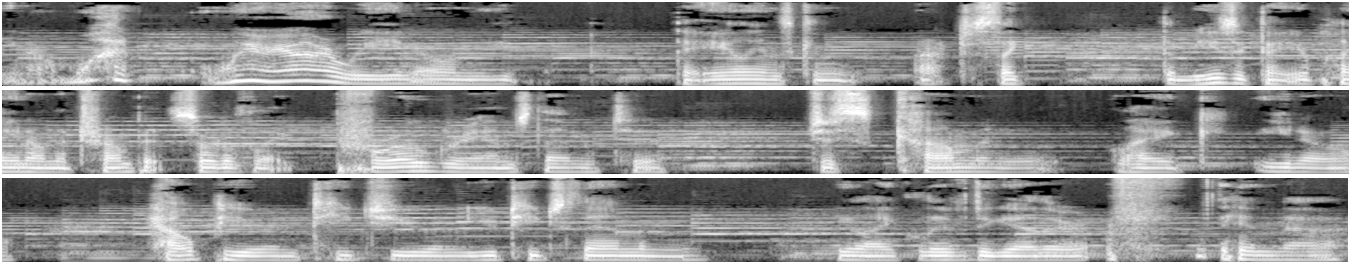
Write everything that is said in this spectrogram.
you know, what? Where are we? You know, and the aliens can, are just like the music that you're playing on the trumpet sort of like programs them to just come and, like, you know, help you and teach you, and you teach them, and you like live together in, uh,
